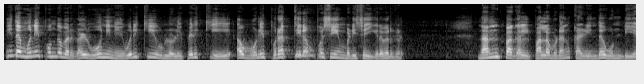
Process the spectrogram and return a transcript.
இந்த முனி பொங்கவர்கள் ஊனினை உருக்கி உள்ளொளி பெருக்கி அவ்வொளி புறத்திலும் பொசியும்படி செய்கிறவர்கள். நண்பகல் பலவுடன் கழிந்த உண்டிய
